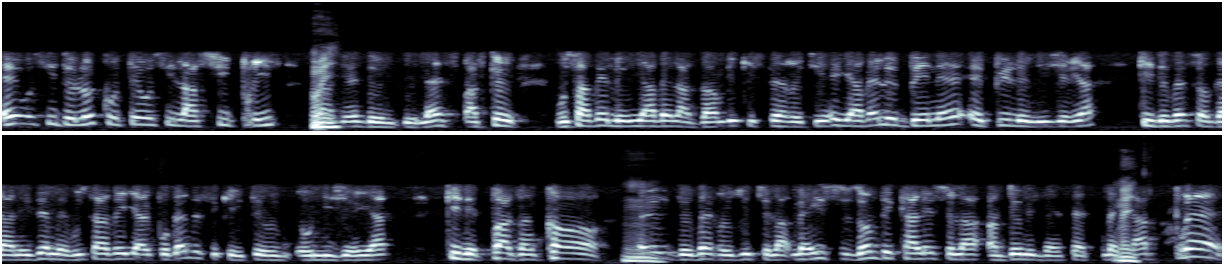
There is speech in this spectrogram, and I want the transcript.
Et aussi de l'autre côté aussi la surprise vient de, l'Est parce que vous savez il y avait la Zambie qui s'est retirée, il y avait le Bénin et puis le Nigeria qui devaient s'organiser, mais vous savez il y a un problème de sécurité au Nigeria qui n'est pas encore, mmh. ils devaient résoudre cela. Mais ils ont décalé cela en 2027. Mais après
